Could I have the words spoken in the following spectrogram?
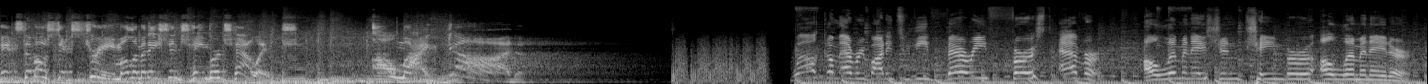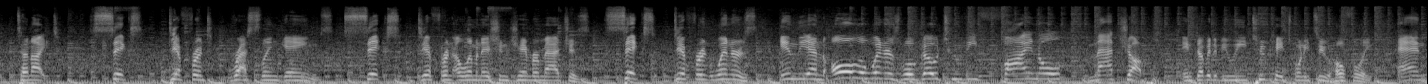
It's the most extreme Elimination Chamber Challenge. Oh my god! Welcome, everybody, to the very first ever Elimination Chamber Eliminator. Tonight, six different wrestling games, six different Elimination Chamber matches, six different winners. In the end, all the winners will go to the final matchup in WWE 2K22, hopefully. And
